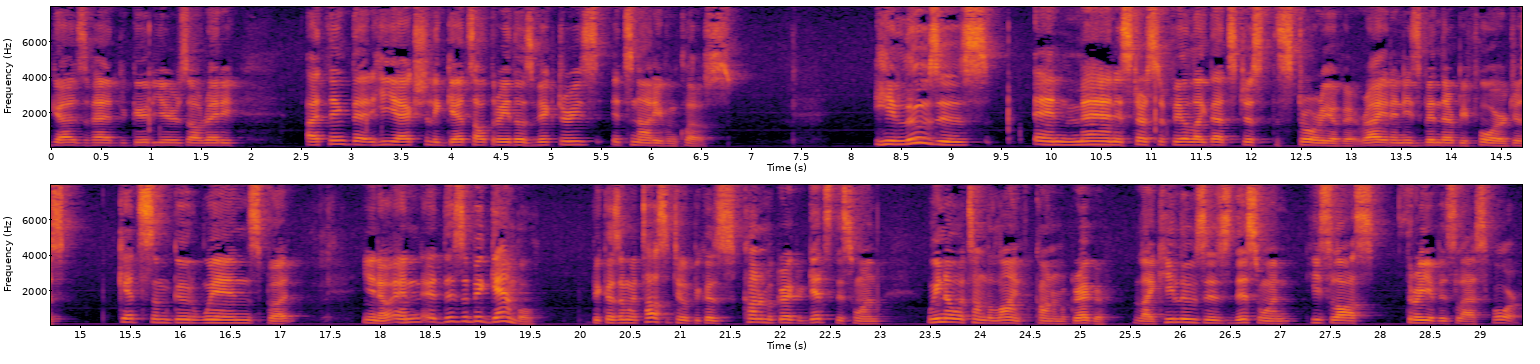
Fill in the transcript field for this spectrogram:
guys have had good years already. I think that he actually gets all three of those victories. It's not even close. He loses, and man, it starts to feel like that's just the story of it, right? And he's been there before. Just gets some good wins, but you know, and uh, this is a big gamble because I'm going to toss it to it because Conor McGregor gets this one. We know what's on the line for Conor McGregor. Like he loses this one, he's lost three of his last four.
